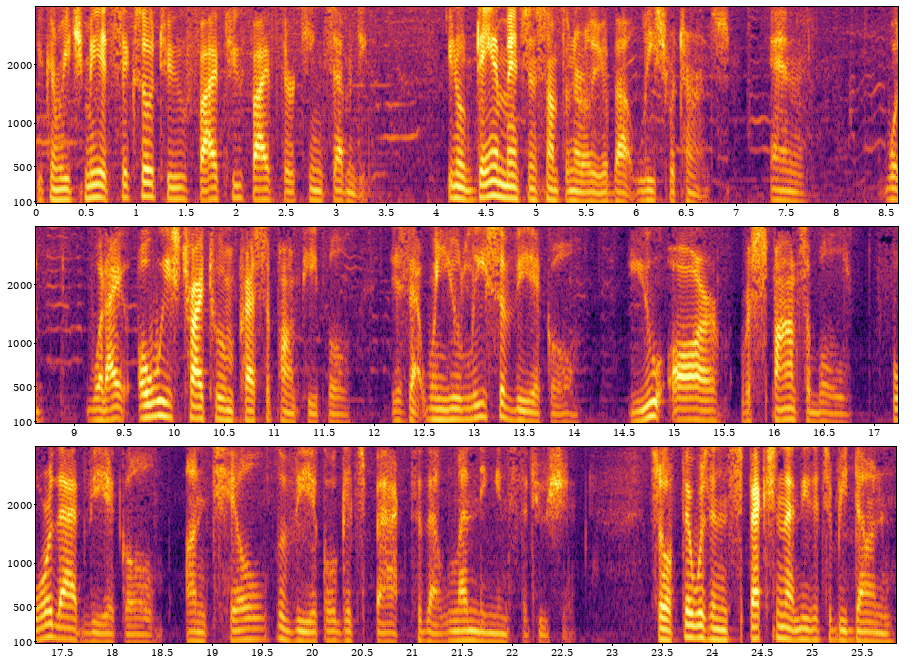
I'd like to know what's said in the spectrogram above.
You can reach me at 602 525 1370. You know, Dana mentioned something earlier about lease returns. And what what I always try to impress upon people is that when you lease a vehicle, you are responsible for that vehicle until the vehicle gets back to that lending institution. So if there was an inspection that needed to be done,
